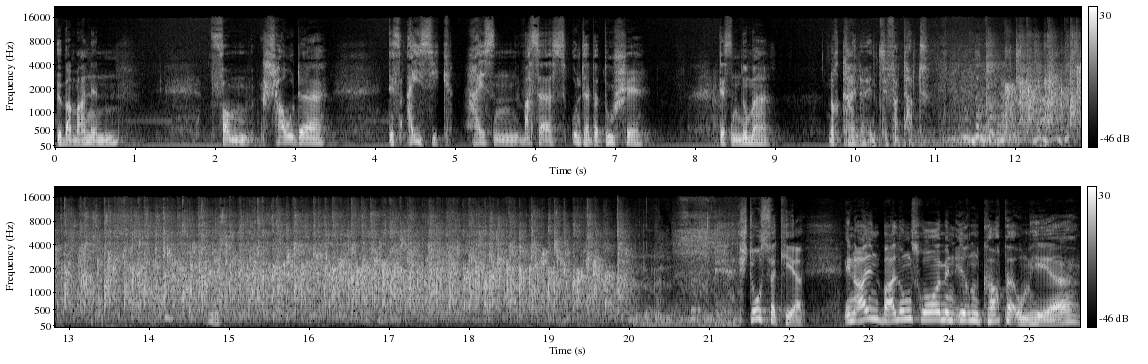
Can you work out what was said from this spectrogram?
übermannen vom Schauder des eisig heißen Wassers unter der Dusche, dessen Nummer noch keiner entziffert hat. Stoßverkehr. In allen Ballungsräumen irren Körper umher,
